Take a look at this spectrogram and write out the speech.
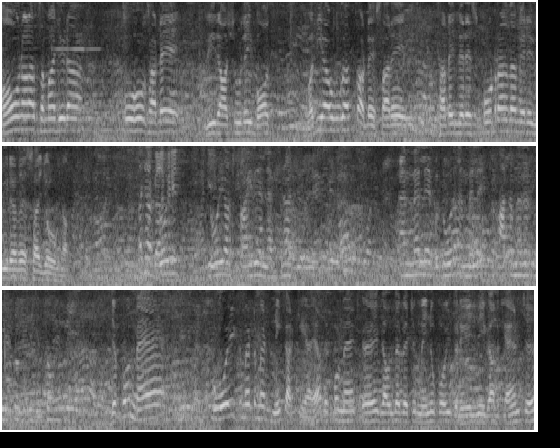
ਆਉਣ ਵਾਲਾ ਸਮਾਂ ਜਿਹੜਾ, ਉਹ ਸਾਡੇ ਵੀਰ ਆਸ਼ੂ ਲਈ ਬਹੁਤ ਵਧੀਆ ਹੋਊਗਾ। ਤੁਹਾਡੇ ਸਾਰੇ, ਸਾਡੇ ਮੇਰੇ ਸਪੋਰਟਰਾਂ ਦਾ, ਮੇਰੇ ਵੀਰਾਂ ਦੇ ਸਹਿਯੋਗ ਨਾਲ। ਅੱਛਾ, ਗੱਲ ਕਰੀਏ 2027 ਦੇ ਇਲੈਕਸ਼ਨਾਂ 'ਚ ਐਮਐਲਏ ਬਤੌਰ ਐਮਐਲਏ ਆਤਮਨਗਰ ਸੀਟ ਤੋਂ ਤੁਸੀਂ ਜਿੱਤੋਗੇ। ਦੇਖੋ, ਮੈਂ ਕੋਈ ਕਮਿਟਮੈਂਟ ਨਹੀਂ ਕਰਕੇ ਆਇਆ। ਦੇਖੋ, ਮੈਂ ਇਹ ਗੱਲ ਦੇ ਵਿੱਚ ਮੈਨੂੰ ਕੋਈ ਗਰੇਜ ਨਹੀਂ ਗੱਲ ਕਹਿਣ 'ਚ।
